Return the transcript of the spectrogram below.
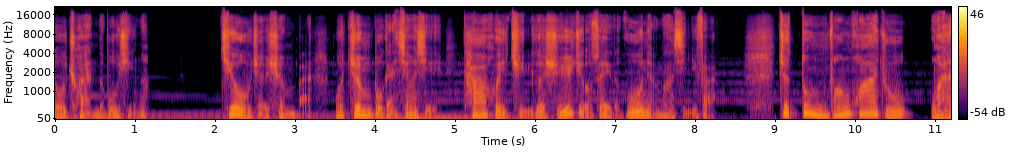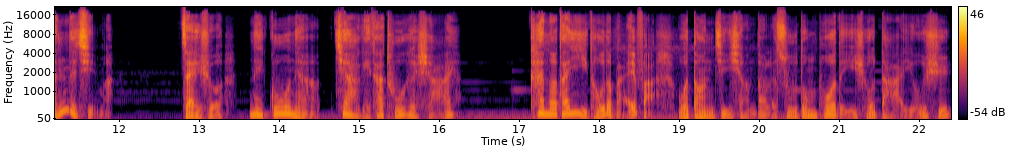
都喘得不行啊！就这身板，我真不敢相信他会娶一个十九岁的姑娘当媳妇儿。这洞房花烛玩得起吗？再说那姑娘嫁给他图个啥呀？看到他一头的白发，我当即想到了苏东坡的一首打油诗：“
